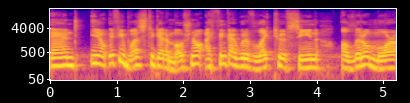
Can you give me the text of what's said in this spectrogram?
and you know if he was to get emotional, I think I would have liked to have seen a little more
